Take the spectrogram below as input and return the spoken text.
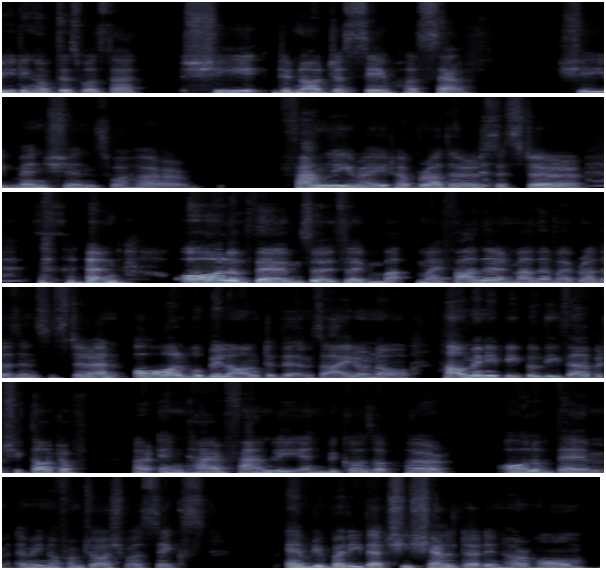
reading of this was that she did not just save herself. She mentions for her family, right? Her brother, sister, yes. and all of them. So it's like my, my, father and mother, my brothers and sister, and all who belong to them. So I don't know how many people these are, but she thought of her entire family. And because of her, all of them, I mean, you know, from Joshua 6, everybody that she sheltered in her home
